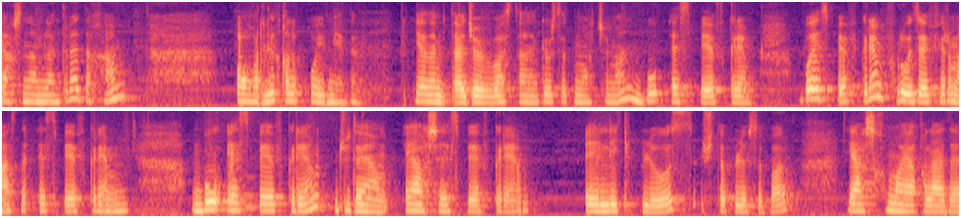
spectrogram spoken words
yaxshi namlantiradi ham og'irlik qilib qo'ymaydi. Yana bitta ajoyib vositani ko'rsatmoqchiman bu spf krem. Bu spf krem frudia firmasini spf krem bu spf krem judayam yaxshi spf krem ellik plyus uchta plyusi bor yaxshi himoya qiladi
